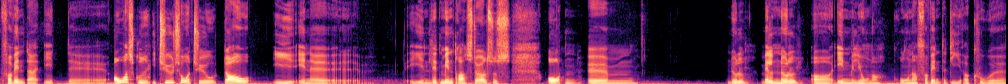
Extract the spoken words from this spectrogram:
forventer et øh, overskud i 2022, dog i en, øh, i en lidt mindre størrelsesorden. Øh, 0, mellem 0 og 1 millioner kroner forventer de at kunne, øh,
